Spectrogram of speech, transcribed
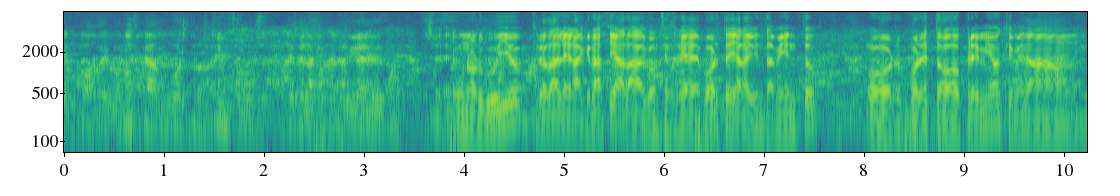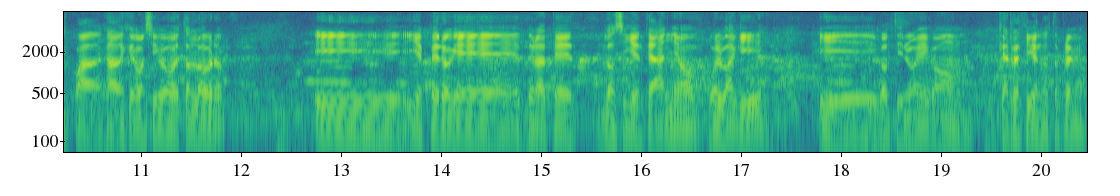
os reconozcan vuestros triunfos desde la Concejalía de Deportes? Un orgullo, quiero darle las gracias a la Concejalía de Deportes y al Ayuntamiento por, por estos premios que me dan cada vez que consigo estos logros. Y, y, espero que durante los siguientes años vuelva aquí y continúe con que recibiendo estos premios.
